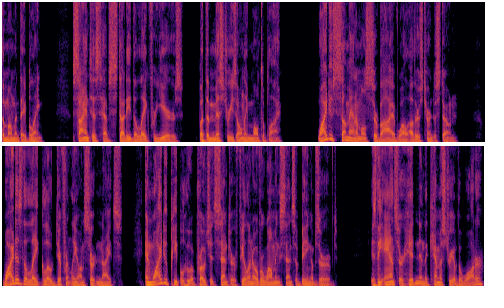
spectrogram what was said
the moment they blink. Scientists have studied the lake for years, but the mysteries only multiply. Why do some animals survive while others turn to stone? Why does the lake glow differently on certain nights? And why do people who approach its center feel an overwhelming sense of being observed? Is the answer hidden in the chemistry of the water?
